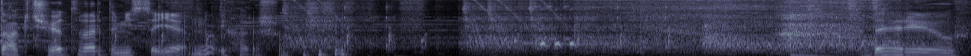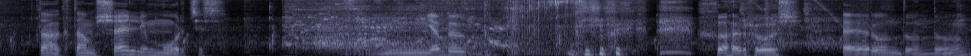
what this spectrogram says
Так, четверте місце є, ну і хорошо. Деріл. Так, там Шеллі Мортіс. Я би. Хорош. Ерундундун.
